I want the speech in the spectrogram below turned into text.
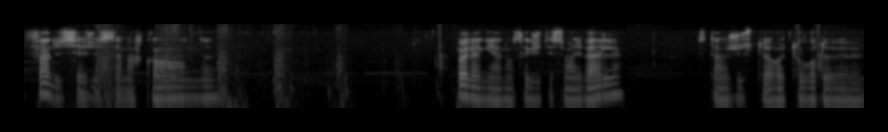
Fin du siège de Samarcande. Pologne a annoncé que j'étais son rival. C'est un juste retour de,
